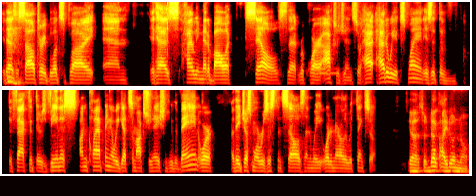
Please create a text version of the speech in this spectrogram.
It has a solitary blood supply and it has highly metabolic cells that require oxygen. So how, how do we explain, is it the the fact that there's venous unclamping and we get some oxygenation through the vein, or are they just more resistant cells than we ordinarily would think so? Yeah, so Doug, I don't know.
